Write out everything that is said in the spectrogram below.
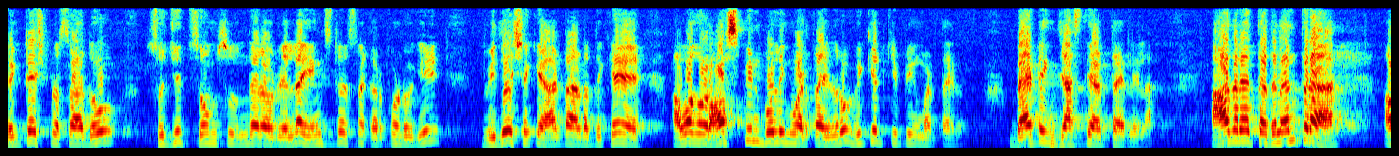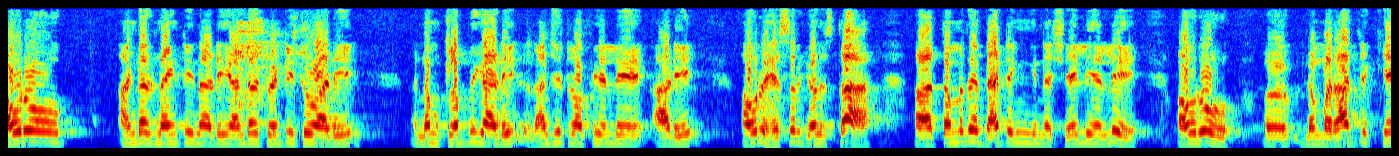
ವೆಂಕಟೇಶ್ ಪ್ರಸಾದ್, ಸುಜಿತ್ ಸೋಮ್ ಸುಂದರ್ ಅವರೆಲ್ಲ ಯಂಗ್ಸ್ಟರ್ಸ್ನ ಕರ್ಕೊಂಡೋಗಿ ವಿದೇಶಕ್ಕೆ ಆಟ ಆಡೋದಕ್ಕೆ ಅವಾಗ ಅವ್ರು ಆಫ್ ಸ್ಪಿನ್ ಬೌಲಿಂಗ್ ಮಾಡ್ತಾ ಇದ್ರು ವಿಕೆಟ್ ಕೀಪಿಂಗ್ ಮಾಡ್ತಾ ಇದ್ರು. ಬ್ಯಾಟಿಂಗ್ ಜಾಸ್ತಿ ಆಡ್ತಾ ಇರಲಿಲ್ಲ. ಆದರೆ ತದನಂತರ ಅವರು ಅಂಡರ್ ನೈನ್ಟೀನ್ ಆಡಿ ಅಂಡರ್ ಟ್ವೆಂಟಿ ಟೂ ಆಡಿ ನಮ್ಮ ಕ್ಲಬ್ಬಿಗೆ ಆಡಿ ರಾಂಜಿ ಟ್ರಾಫಿಯಲ್ಲಿ ಆಡಿ ಅವರು ಹೆಸರು ಗಳಿಸ್ತಾ ತಮ್ಮದೇ ಬ್ಯಾಟಿಂಗಿನ ಶೈಲಿಯಲ್ಲಿ ಅವರು ನಮ್ಮ ರಾಜ್ಯಕ್ಕೆ,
